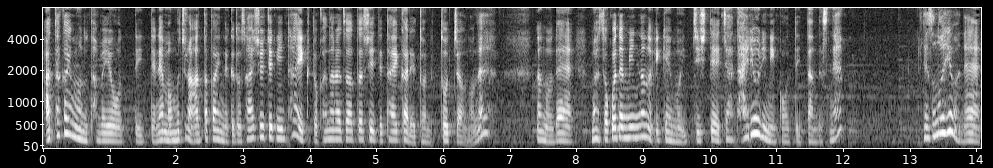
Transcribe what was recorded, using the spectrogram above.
あったかいもの食べようって言ってね、まあ、もちろんあったかいんだけど最終的にタイ行くと必ず私ってタイカレーと取っちゃうのね。なので、まあ、そこでみんなの意見も一致してじゃあタイ料理に行こうって言ったんですね。でその日はね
